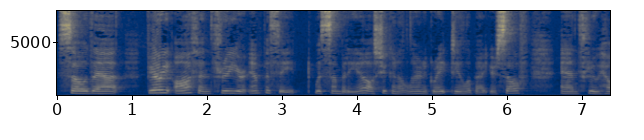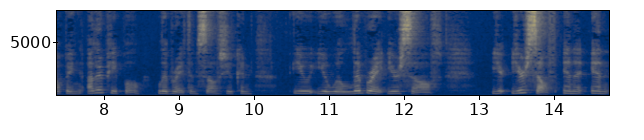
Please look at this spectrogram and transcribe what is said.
so that very often through your empathy with somebody else you're going to learn a great deal about yourself and through helping other people liberate themselves you can you you will liberate yourself yourself in a, in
